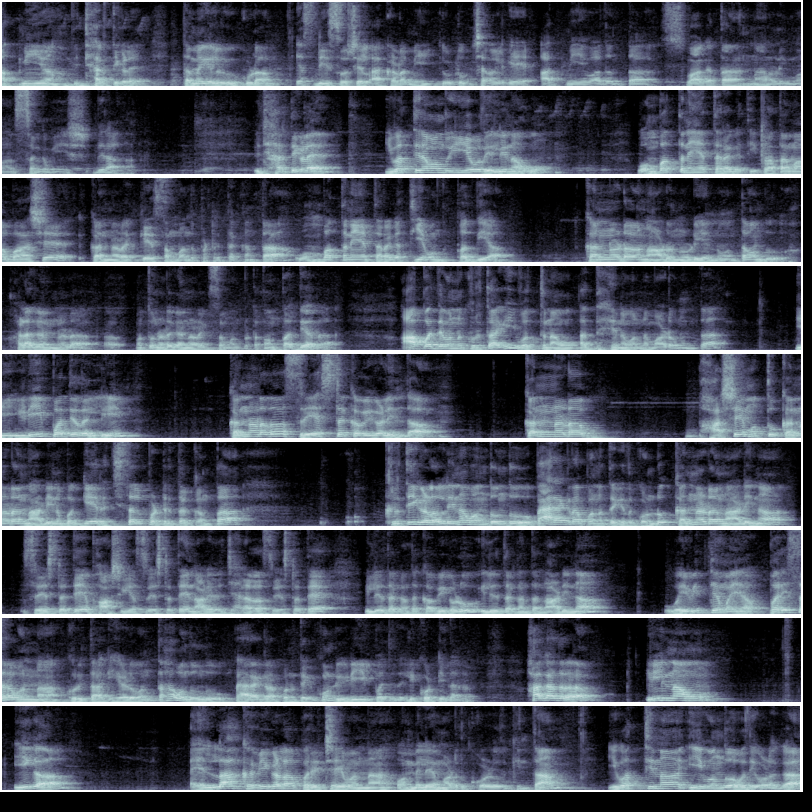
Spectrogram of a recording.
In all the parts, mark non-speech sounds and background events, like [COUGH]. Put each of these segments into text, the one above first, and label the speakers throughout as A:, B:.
A: ಆತ್ಮೀಯ ವಿದ್ಯಾರ್ಥಿಗಳೇ, ತಮಗೆಲ್ಲರಿಗೂ ಕೂಡ S D social academy YouTube ಚಾನಲ್ಗೆ ಆತ್ಮೀಯವಾದಂಥ ಸ್ವಾಗತ. ನಾನು ನಿಮ್ಮ ಸಂಗಮೇಶ್ ಬಿರಾದ. ವಿದ್ಯಾರ್ಥಿಗಳೇ, ಇವತ್ತಿನ ಒಂದು ಈ ಅವಧಿಯಲ್ಲಿ ನಾವು ಒಂಬತ್ತನೆಯ ತರಗತಿ, ಪ್ರಥಮ ಭಾಷೆ ಕನ್ನಡಕ್ಕೆ ಸಂಬಂಧಪಟ್ಟಿರ್ತಕ್ಕಂಥ ಒಂಬತ್ತನೆಯ ತರಗತಿಯ ಒಂದು ಪದ್ಯ, ಕನ್ನಡ ನಾಡು ನುಡಿ ಎನ್ನುವಂಥ ಒಂದು ಹಳಗನ್ನಡ ಮತ್ತು ನಡಗನ್ನಡಕ್ಕೆ ಸಂಬಂಧಪಟ್ಟಂಥ ಒಂದು ಪದ್ಯ ಅದ. ಆ ಪದ್ಯವನ್ನು ಕುರಿತಾಗಿ ಇವತ್ತು ನಾವು ಅಧ್ಯಯನವನ್ನು ಮಾಡೋಣಂತ ಈ ಇಡೀ ಪದ್ಯದಲ್ಲಿ ಕನ್ನಡದ ಶ್ರೇಷ್ಠ ಕವಿಗಳಿಂದ ಕನ್ನಡ ಭಾಷೆ ಮತ್ತು ಕನ್ನಡ ನಾಡಿನ ಬಗ್ಗೆ ರಚಿಸಲ್ಪಟ್ಟಿರ್ತಕ್ಕಂಥ ಕೃತಿಗಳಲ್ಲಿನ ಒಂದೊಂದು ಪ್ಯಾರಾಗ್ರಾಫನ್ನು ತೆಗೆದುಕೊಂಡು ಕನ್ನಡ ನಾಡಿನ ಶ್ರೇಷ್ಠತೆ, ಭಾಷೆಯ ಶ್ರೇಷ್ಠತೆ, ನಾಡಿನ ಜನರ ಶ್ರೇಷ್ಠತೆ, ಇಲ್ಲಿರ್ತಕ್ಕಂಥ ಕವಿಗಳು, ಇಲ್ಲಿರ್ತಕ್ಕಂಥ ನಾಡಿನ ವೈವಿಧ್ಯಮಯ ಪರಿಸರವನ್ನು ಕುರಿತಾಗಿ ಹೇಳುವಂತಹ ಒಂದೊಂದು ಪ್ಯಾರಾಗ್ರಾಫನ್ನು ತೆಗೆದುಕೊಂಡು ಇಡೀ ಪದ್ಯದಲ್ಲಿ ಕೊಟ್ಟಿದ್ದಾರೆ. ಹಾಗಾದ್ರೆ ಇಲ್ಲಿ ನಾವು ಈಗ ಎಲ್ಲ ಕವಿಗಳ ಪರಿಚಯವನ್ನು ಒಮ್ಮೆಲೆ ಮಾಡಿಕೊಳ್ಳೋದಕ್ಕಿಂತ ಇವತ್ತಿನ ಈ ಒಂದು ಅವಧಿಯೊಳಗೆ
